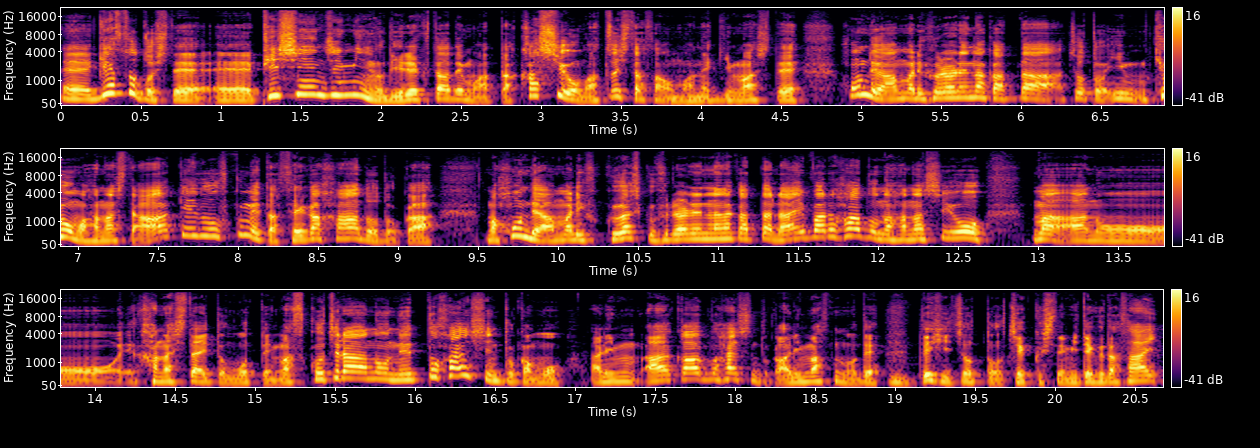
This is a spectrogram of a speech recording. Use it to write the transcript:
えーゲストとして、えー PC エンジンミニのディレクターでもあったカシオ松下さんを招きまして、本ではあんまり振られなかったちょっと今今日も話したアーケードを含めたセガハードとか、まあ、本ではあんまり詳しく振られなかったライバルハードの話を、まああのー話したいと思っています。こちらあのネット配信とかもありアーカイブ配信とかありますので、ぜひちょっとチェックしてみてください。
